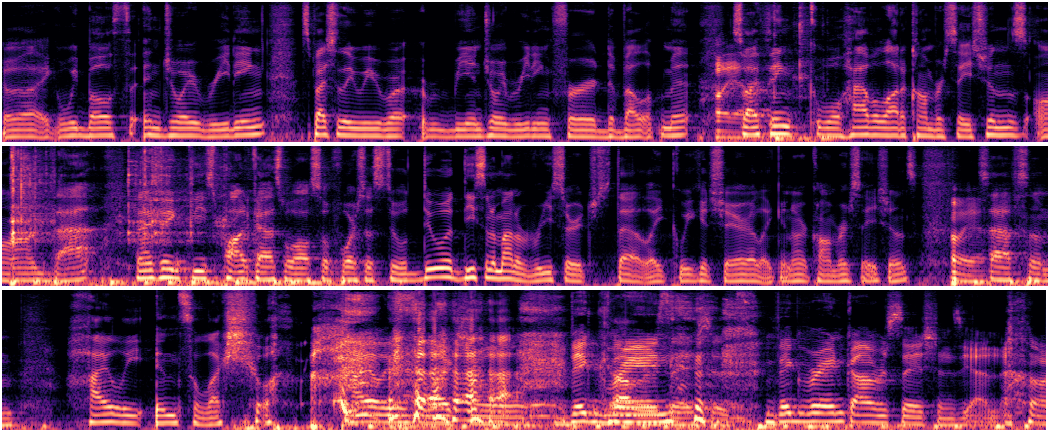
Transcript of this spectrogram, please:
Like we both enjoy reading, especially we re- we enjoy reading for development. Oh, yeah. So I think we'll have a lot of conversations on that, and I think these podcasts will also force us to do a decent amount of research that like we could share like in our conversations. Oh yeah, to have some highly intellectual, highly intellectual, big brain, big brain conversations. Yeah, no,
